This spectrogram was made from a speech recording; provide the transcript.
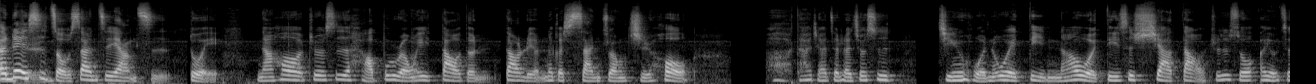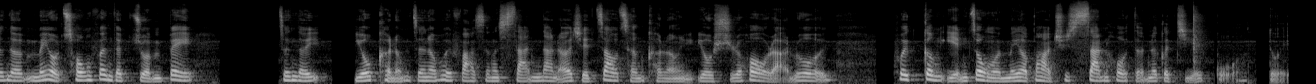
呃，类似走散这样子，对。然后就是好不容易到的到了那个山庄之后，哦，大家真的就是惊魂未定。然后我第一次吓到，就是说，哎呦，真的没有充分的准备，真的有可能真的会发生山难，而且造成可能有时候啦，如果会更严重，我们没有办法去善后的那个结果。对，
